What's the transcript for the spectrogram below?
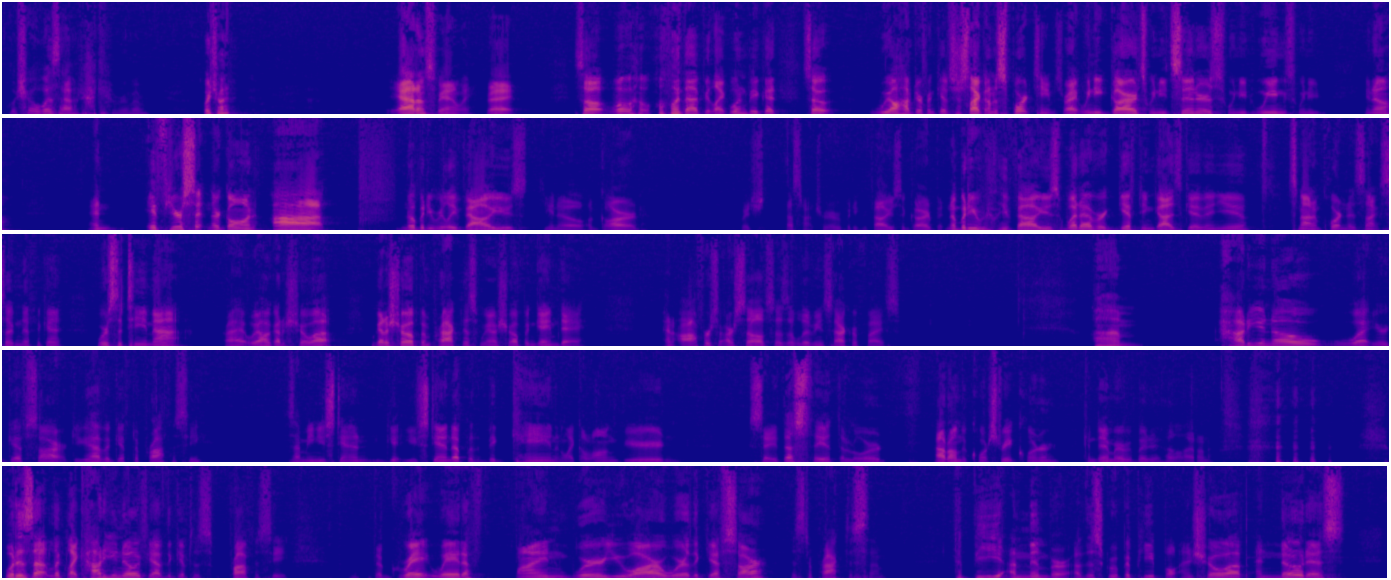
what show was that? I can't remember. Which one? Addams Family, right. So what, what would that be like? Wouldn't be good. So we all have different gifts, just like on the sport teams, right? We need guards, we need centers, we need wings, we need, you know? And if you're sitting there going, ah, nobody really values, you know, a guard, which that's not true. Everybody values a guard, but nobody really values whatever gifting God's given you. It's not important. It's not significant. Where's the team at? Right? We all got to show up. We got to show up in practice. We got to show up in game day, and offer ourselves as a living sacrifice. Um, how do you know what your gifts are? Do you have a gift of prophecy? Does that mean you stand you, get, you stand up with a big cane and like a long beard and say, "Thus saith the L"ord"? out on the cor- street corner and condemn everybody to hell? I don't know. what does that look like? How do you know if you have the gift of prophecy? A great way to find where you are, where the gifts are, is to practice them. To be a member of this group of people and show up and notice,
